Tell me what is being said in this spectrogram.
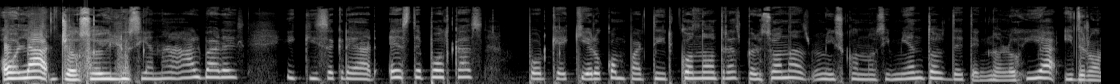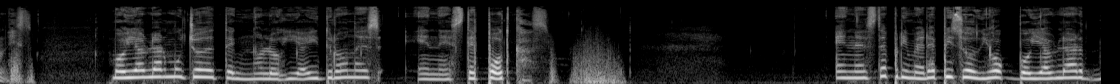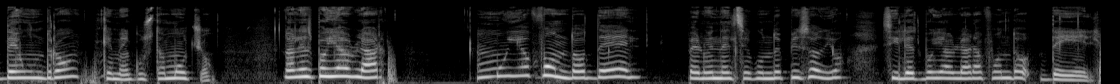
Hola, yo soy Luciana Álvarez y quise crear este podcast porque quiero compartir con otras personas mis conocimientos de tecnología y drones. Voy a hablar mucho de tecnología y drones en este podcast. En este primer episodio voy a hablar de un dron que me gusta mucho. No les voy a hablar muy a fondo de él pero en el segundo episodio sí les voy a hablar a fondo de él.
